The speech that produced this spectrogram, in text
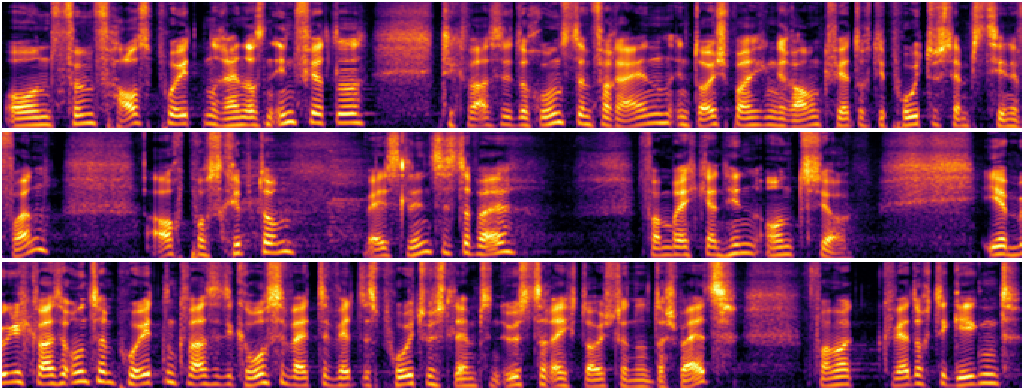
und fünf Hauspoeten rein aus dem Innviertel, die quasi durch uns, den Verein, im deutschsprachigen Raum quer durch die Poetry Szene fahren. Auch Postscriptum, Wales Linz ist dabei, fahren wir recht gern hin und ja, ihr ermöglicht quasi unseren Poeten quasi die große weite Welt des Poetry Slams in Österreich, Deutschland und der Schweiz. Fahren wir quer durch die Gegend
